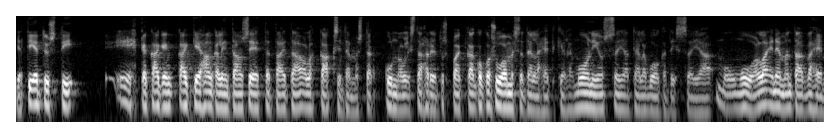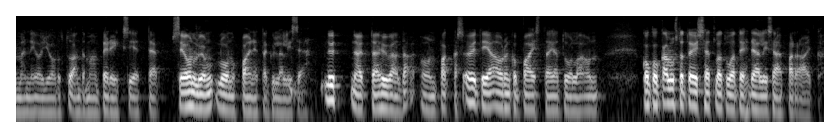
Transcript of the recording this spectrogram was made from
ja tietysti ehkä kaiken, kaikkein hankalinta on se, että taitaa olla kaksi tämmöistä kunnollista harjoituspaikkaa koko Suomessa tällä hetkellä, Muoniossa ja täällä Vuokatissa, ja mu- muualla enemmän tai vähemmän niin on jouduttu antamaan periksi, että se on luonut painetta kyllä lisää. Nyt näyttää hyvältä, on pakkas öitä ja aurinko paistaa, ja tuolla on koko kalusta töissä, että latua tehdään lisää paraikaa.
